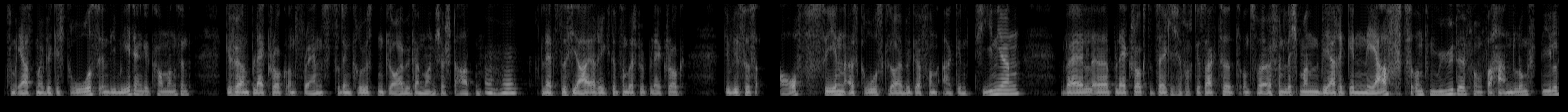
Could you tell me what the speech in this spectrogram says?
zum ersten Mal wirklich groß in die Medien gekommen sind, gehören BlackRock und Friends zu den größten Gläubigern mancher Staaten. Mhm. Letztes Jahr erregte zum Beispiel BlackRock gewisses Aufsehen als Großgläubiger von Argentinien, weil äh, BlackRock tatsächlich einfach gesagt hat, und zwar öffentlich, man wäre genervt und müde vom Verhandlungsstil,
